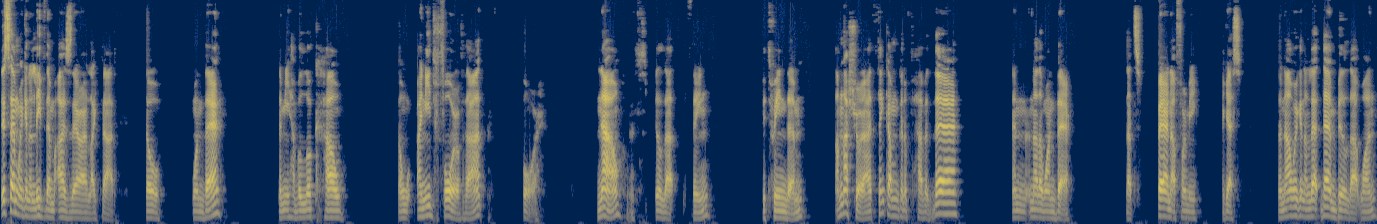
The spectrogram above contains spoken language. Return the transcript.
This time we're gonna leave them as they are like that. So, one there, let me have a look how so I need four of that. Four. Now, let's build that thing between them. I'm not sure. I think I'm to have it there and another one there. That's fair enough for me, I guess. So now we're to let them build that one.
